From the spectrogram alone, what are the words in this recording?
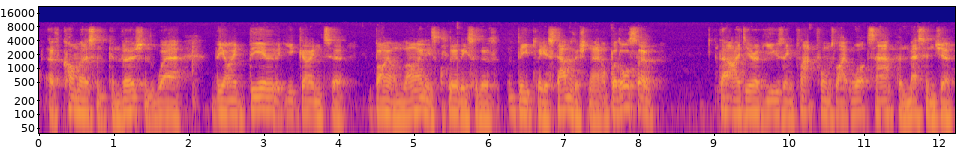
of commerce and conversion, where the idea that you're going to buy online is clearly sort of deeply established now, but also that idea of using platforms like WhatsApp and Messenger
